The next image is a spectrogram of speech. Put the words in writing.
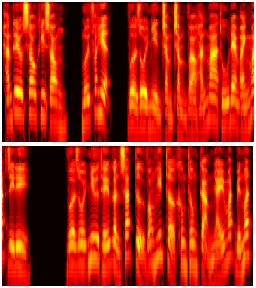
Hắn kêu sau khi xong, mới phát hiện, vừa rồi nhìn chằm chằm vào hắn ma thú đem ánh mắt gì đi. Vừa rồi như thế gần sát tử vong hít thở không thông cảm nháy mắt biến mất.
